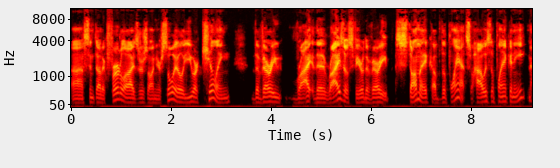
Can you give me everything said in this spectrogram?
uh, synthetic fertilizers on your soil, you are killing the very the rhizosphere, the very stomach of the plant. So, how is the plant going to eat now?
